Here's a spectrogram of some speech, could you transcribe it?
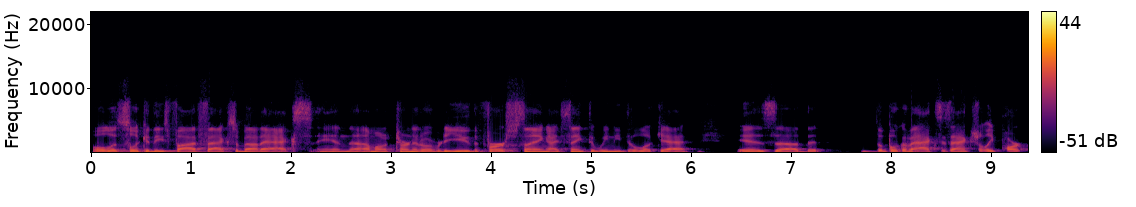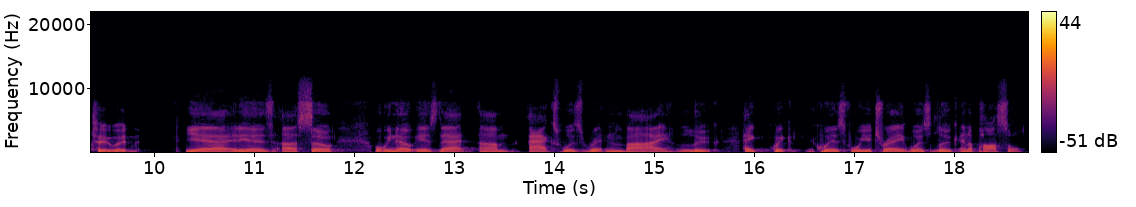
Well, let's look at these five facts about Acts, and uh, I'm going to turn it over to you. The first thing I think that we need to look at is uh, that the book of Acts is actually part two, isn't it? Yeah, it is. Uh, so, what we know is that um, Acts was written by Luke. Hey, quick quiz for you, Trey. Was Luke an apostle?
